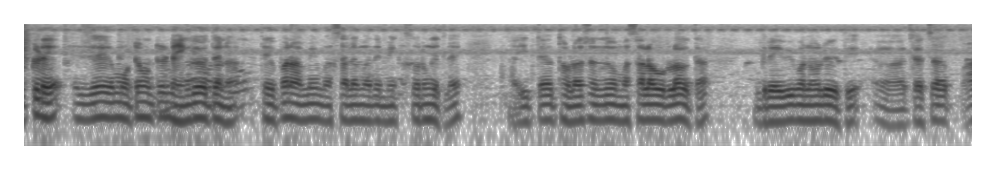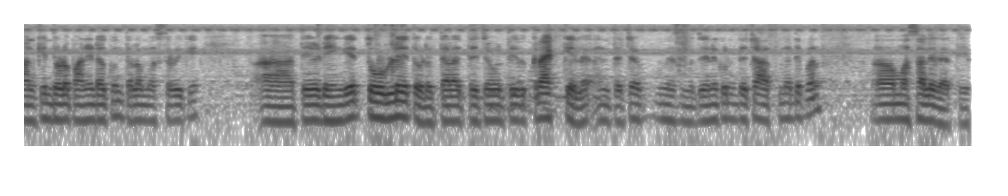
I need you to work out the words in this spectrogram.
इकडे जे मोठे मोठे ढेंगे होते ना ते पण आम्ही मसाल्यामध्ये मिक्स करून घेतले. इथं थोडासा जो मसाला उरला होता ग्रेव्ही बनवली होती त्याचं आणखीन थोडं पाणी टाकून त्याला मस्तपैकी ते ढेंगे तोडले थोडे त्याला त्याच्यावरती क्रॅक केलं आणि त्याच्या जेणेकरून त्याच्या आतमध्ये पण मसाले जातील.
